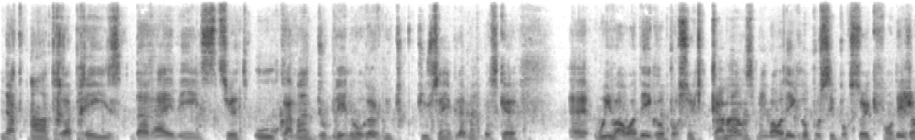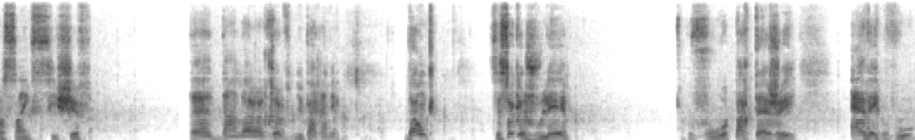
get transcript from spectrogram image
notre entreprise de rêve et ainsi de suite, ou comment doubler nos revenus tout, simplement, parce que euh, oui, il va y avoir des groupes pour ceux qui commencent, mais il va y avoir des groupes aussi pour ceux qui font déjà 5-6 chiffres euh, dans leur revenu par année. Donc, c'est ça que je voulais vous partager avec vous.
